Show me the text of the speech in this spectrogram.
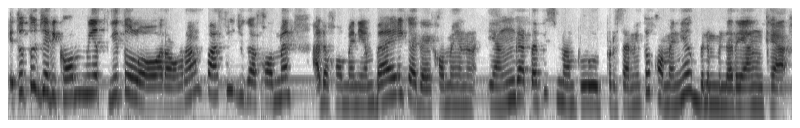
itu tuh jadi komit gitu loh. Orang-orang pasti juga komen, ada komen yang baik, ada komen yang enggak, tapi 90% itu komennya bener-bener yang kayak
